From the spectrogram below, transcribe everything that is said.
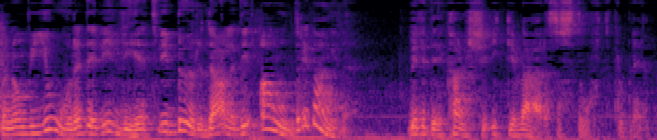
Men om vi gjorde det vi vet vi burde alle de andre gangene, ville det kanskje ikke være så stort problem.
